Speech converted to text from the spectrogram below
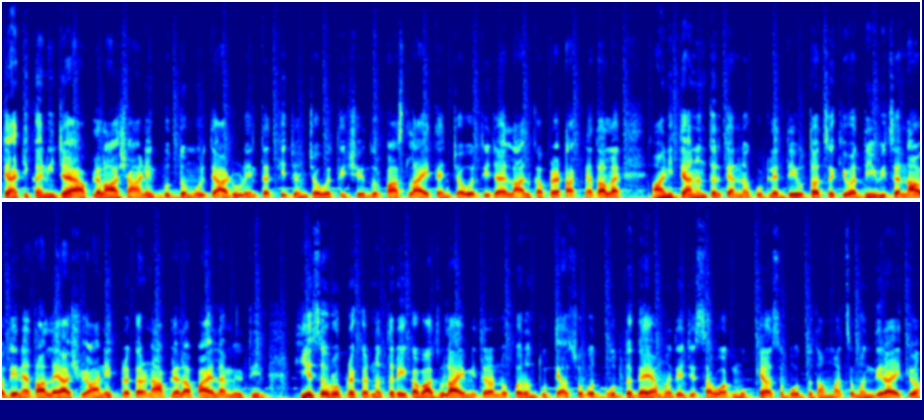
त्या ठिकाणी ज्या आपल्याला अशा अनेक बुद्ध मूर्त्या आढळून येतात की ज्यांच्यावरती शेंदूर फासला आहे त्यांच्यावरती ज्या आहे लाल कपडा टाकण्यात आलाय. आणि त्यानंतर त्यांना कुठल्या देवताचं किंवा देवीचं नाव देण्यात आलं आहे अशी अनेक प्रकरणं आपल्याला पाहायला मिळतील. हे सर्व प्रकरणं तर एका बाजूला आहे मित्रांनो परंतु त्यासोबत बौद्ध गयामध्ये जे सर्वात मुख्य असं बौद्ध धम्माचं मंदिर आहे किंवा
